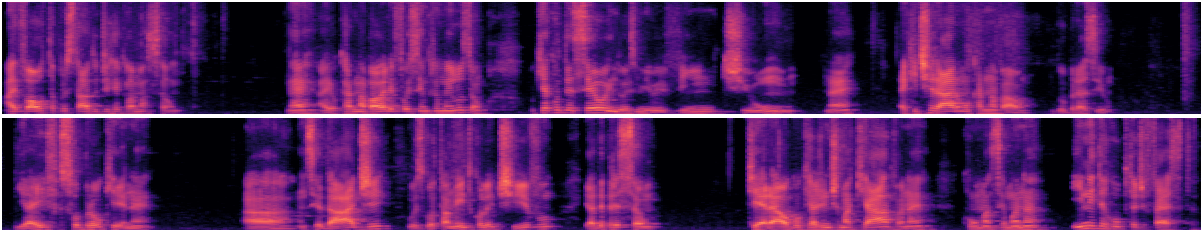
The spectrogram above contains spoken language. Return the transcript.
aí volta para o estado de reclamação, né? Aí o carnaval ele foi sempre uma ilusão. O que aconteceu em 2021, né, é que tiraram o carnaval do Brasil. E aí sobrou o quê, né? A ansiedade, o esgotamento coletivo e a depressão, que era algo que a gente maquiava, né? Com uma semana ininterrupta de festa.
